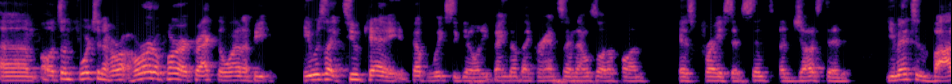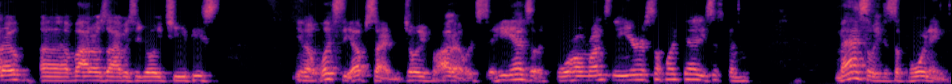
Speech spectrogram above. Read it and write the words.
Um, oh, it's unfortunate. Gerardo Parra cracked the lineup. He he was like 2K a couple weeks ago, and he banged up that grand slam. That was a lot of fun. His price has since adjusted. You mentioned Votto. Uh, Votto's obviously really cheap. He's, you know, what's the upside of Joey Votto? It's, he has like four home runs in a year or something like that. He's just been massively disappointing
